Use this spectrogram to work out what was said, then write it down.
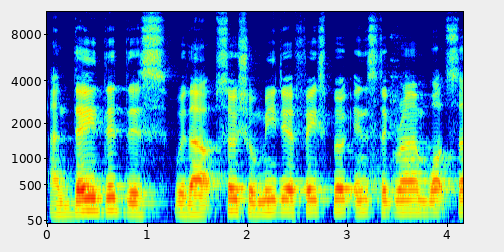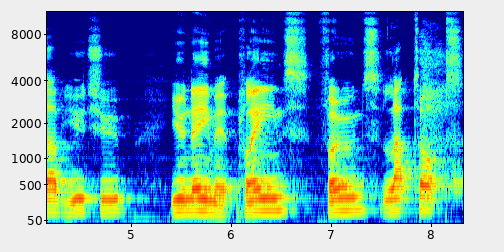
And they did this without social media Facebook, Instagram, WhatsApp, YouTube, you name it, planes, phones, laptops.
